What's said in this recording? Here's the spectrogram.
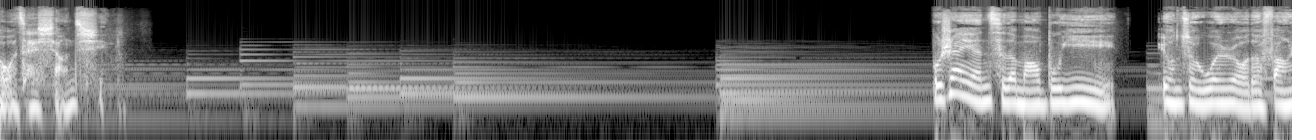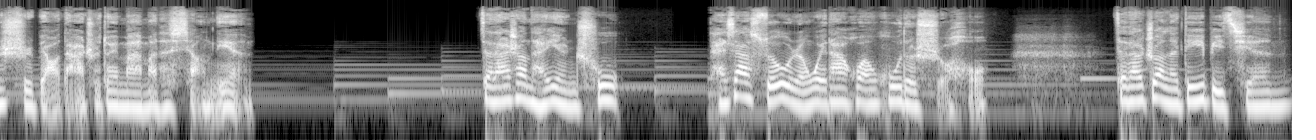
我才想起。不善言辞的毛不易，用最温柔的方式表达着对妈妈的想念。在他上台演出，台下所有人为他欢呼的时候，在他赚了第一笔钱，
